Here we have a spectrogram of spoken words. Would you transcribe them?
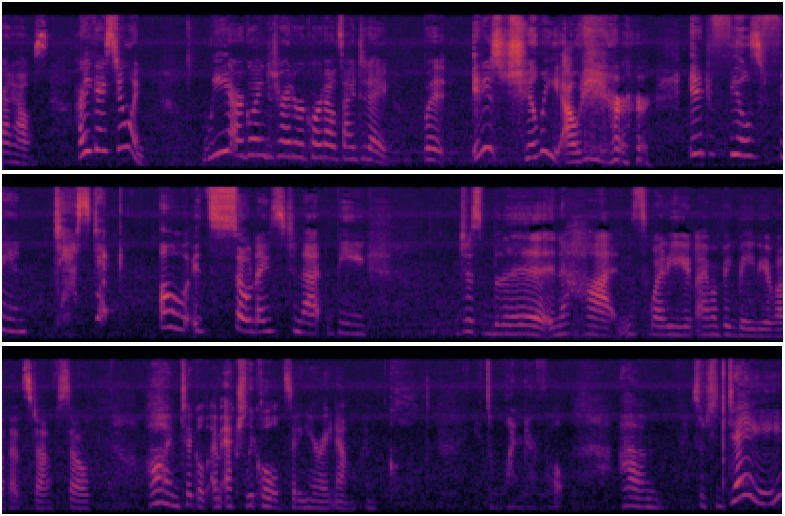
frat house. How are you guys doing? We are going to try to record outside today, but it is chilly out here. It feels fantastic. Oh, it's so nice to not be just bleh and hot and sweaty. I'm a big baby about that stuff. So, oh, I'm tickled. I'm actually cold sitting here right now. I'm cold. It's wonderful. Um, so today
